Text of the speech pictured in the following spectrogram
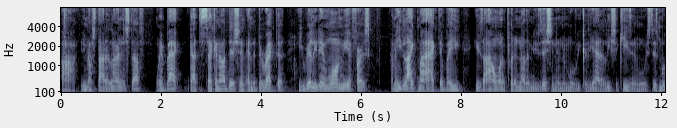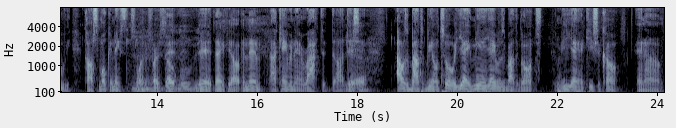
uh, you know, started learning stuff. Went back, got the second audition, and the director, he really didn't want me at first. I mean, he liked my acting, but he he was like, I don't want to put another musician in the movie because he had Alicia Keys in the movie. It's this movie called Smoking Ace. It's one of the first. dope yeah, movie. Yeah, thank y'all. And then I came in there and rocked the, the audition. Yeah. I was about to be on tour with Ye. Me and Ye was about to go on. Me, Ye, and Keyshia Cole. And um,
